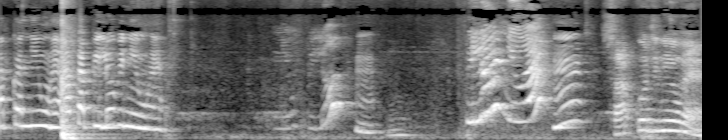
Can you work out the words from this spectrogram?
आपका न्यू है आपका पिलो भी न्यू है। न्यू पिलो पिलो न्यू है? हम्म। सब कुछ न्यू है।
